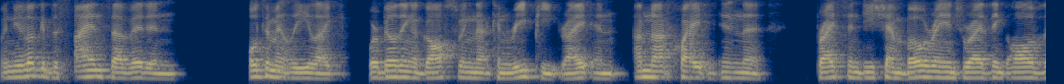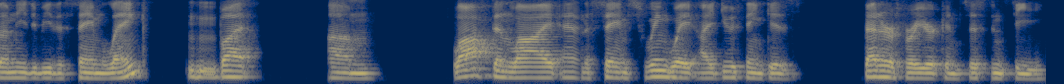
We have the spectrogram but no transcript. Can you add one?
when you look at the science of it, and ultimately, like we're building a golf swing that can repeat, right? And I'm not quite in the Bryson DeChambeau range where I think all of them need to be the same length. Mm-hmm. But um, loft and lie and the same swing weight, I do think is better for your consistency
